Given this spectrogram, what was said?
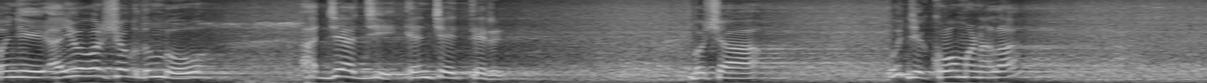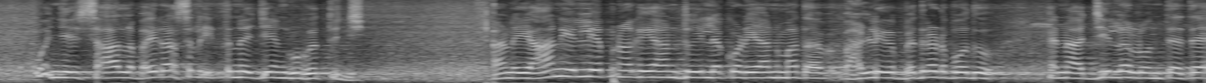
ಒಂಜಿ ಐವ ವರ್ಷಕ್ಕೆ ದುಂಬು ಅಜ್ಜಿ ಅಜ್ಜಿ ಎಂಚೆ ಇತ್ತೀರಿ. ಬಹುಶಃ ಒಂಜಿ ಕೋಮಣಲ, ಒಂಜಿ ಸಾಲ ಬೈರಾಸಲ ಇತ್ತನ ಹೆಂಗು ಗೊತ್ತಿಜ್ಜಿ. ಅಂಡ್ ಯಾನ್ ಎಲ್ಲಿ ಅಪ್ಪನಾಗ ಯಾನ್ ತು ಇಲ್ಲ ಕೊಡಿ, ಯಾನ್ ಮಾತ ಹಳ್ಳಿಗೆ ಬೆದರಾಡ್ಬೋದು, ಎನ್ನ ಅಜ್ಜಿಲ್ಲಲ್ಲಿ ಉಂತೈತೆ.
